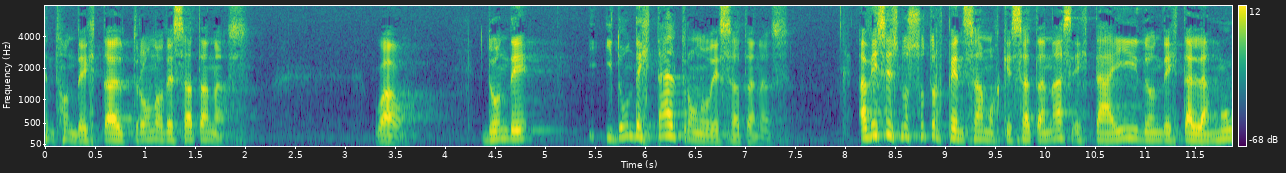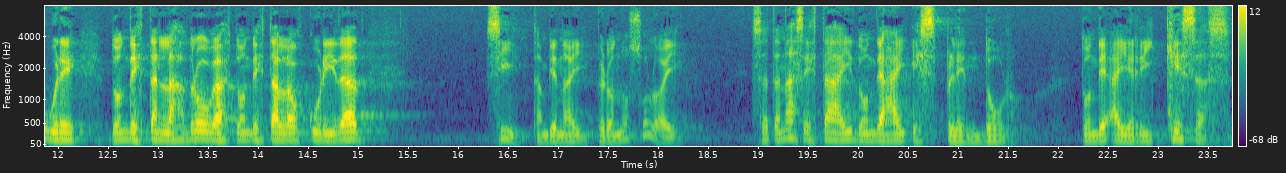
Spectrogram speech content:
donde está el trono de Satanás. Wow. Donde ¿Y dónde está el trono de Satanás? A veces nosotros pensamos que Satanás está ahí donde está la mugre, donde están las drogas, donde está la oscuridad. Sí, también ahí, pero no solo ahí. Satanás está ahí donde hay esplendor, donde hay riquezas,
